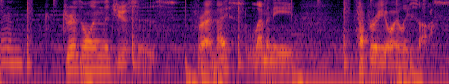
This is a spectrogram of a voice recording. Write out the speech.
and drizzle in the juices for a nice lemony, peppery, oily sauce.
